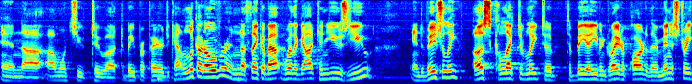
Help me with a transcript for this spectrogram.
And uh, I want you to, uh, to be prepared to kind of look it over and uh, think about whether God can use you individually, us collectively, to, to be an even greater part of their ministry.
